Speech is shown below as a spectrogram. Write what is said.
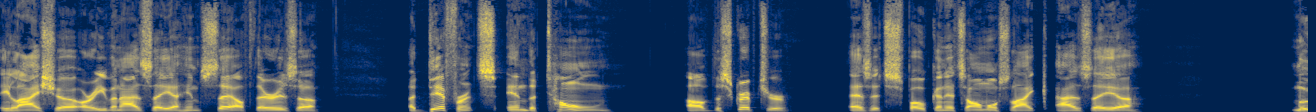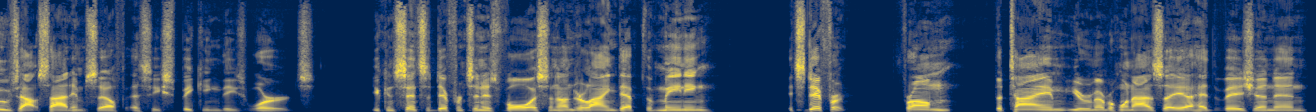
Elisha or even Isaiah himself. There is a a difference in the tone of the scripture as it's spoken. It's almost like Isaiah moves outside himself as he's speaking these words. You can sense a difference in his voice, an underlying depth of meaning. It's different from the time you remember when Isaiah had the vision and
